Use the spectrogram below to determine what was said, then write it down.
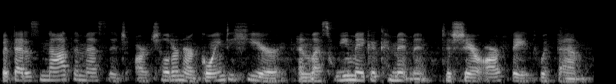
but that is not the message our children are going to hear unless we make a commitment to share our faith with them.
